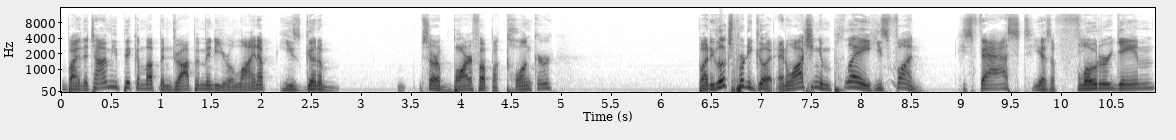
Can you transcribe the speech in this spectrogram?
by the time you pick him up and drop him into your lineup, he's going to sort of barf up a clunker. But he looks pretty good. And watching him play, he's fun. He's fast. He has a floater game.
